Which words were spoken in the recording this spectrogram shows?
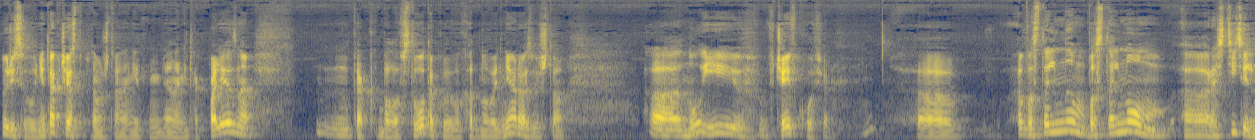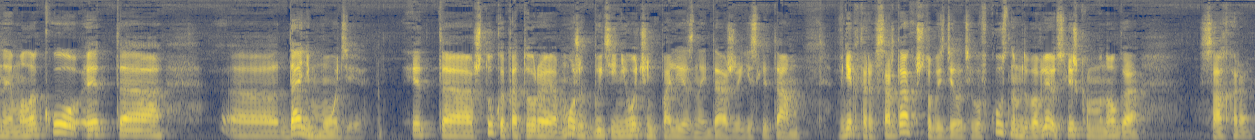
ну, рисовую не так часто, потому что она не, она не так полезна, как баловство такое выходного дня разве что. А, ну и в чай, в кофе. В остальном, в остальном а, растительное молоко – это а, дань моде. Это штука, которая может быть и не очень полезной, даже если там в некоторых сортах, чтобы сделать его вкусным, добавляют слишком много сахара.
